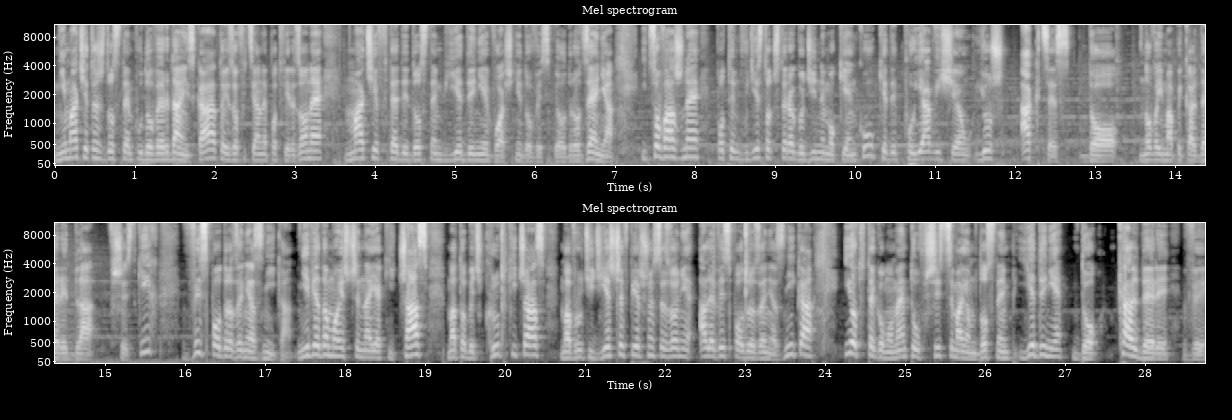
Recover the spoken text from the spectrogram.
Nie macie też dostępu do Werdańska, to jest oficjalnie potwierdzone, macie wtedy dostęp jedynie właśnie do Wyspy Odrodzenia. I co ważne, po tym 24-godzinnym okienku, kiedy pojawi się już akces do nowej mapy kaldery dla wszystkich, Wyspa Odrodzenia znika. Nie wiadomo jeszcze na jaki czas, ma to być krótki czas, ma wrócić jeszcze w pierwszym sezonie, ale Wyspa Odrodzenia znika. I od tego momentu wszyscy mają dostęp jedynie do kaldery w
